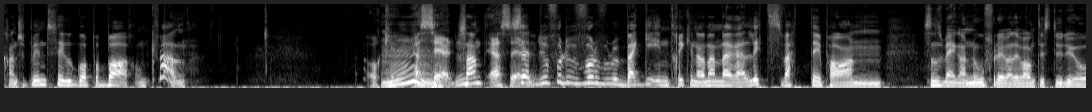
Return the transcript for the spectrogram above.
kanskje begynne seg å gå på bar om kvelden. Ok, jeg ser den. Mm, Sant? Jeg ser Se, den. Du får, du, får, får du begge inntrykkene av den der litt svette i pannen, sånn som jeg har nå fordi det er veldig varmt i studio.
